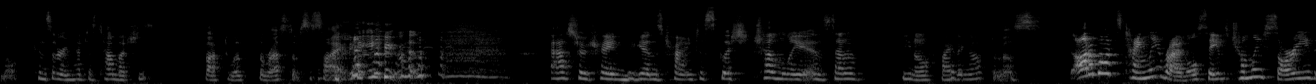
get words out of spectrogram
well, considering how- just how much she's fucked with the rest of society. even. Astrotrain begins trying to squish Chumley instead of, you know, fighting Optimus. The Autobots' timely arrival saves Chumley's sorry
